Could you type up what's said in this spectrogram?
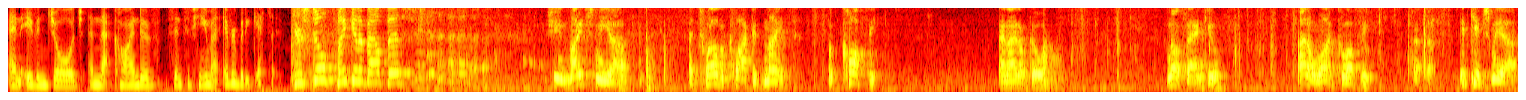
and even George and that kind of sense of humour, everybody gets it. You're still thinking about this? She invites me up at 12 o'clock at night for coffee. And I don't go up. No, thank you. I don't want coffee. It keeps me up.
